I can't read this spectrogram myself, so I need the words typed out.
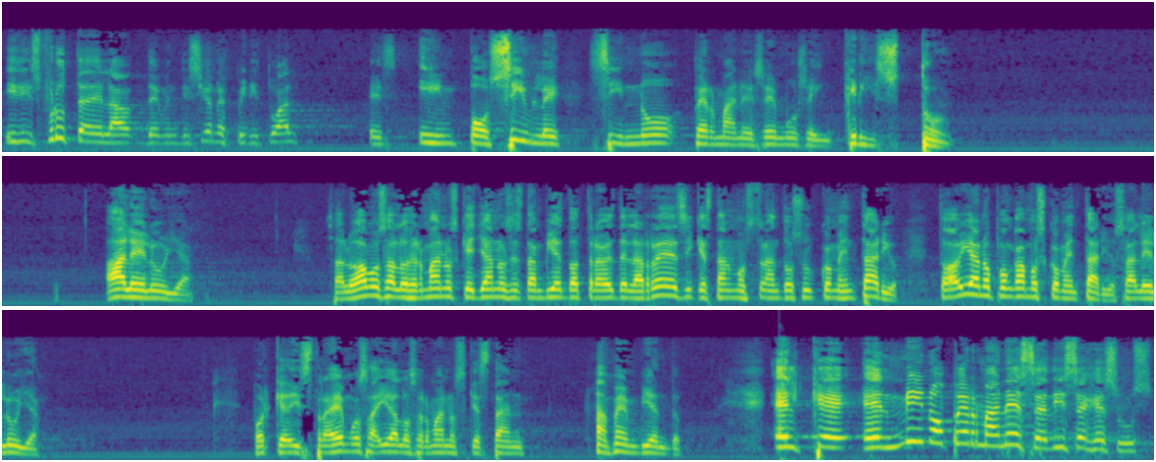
disfrute de la de bendición espiritual, es imposible si no permanecemos en Cristo. Aleluya. Saludamos a los hermanos que ya nos están viendo a través de las redes y que están mostrando su comentario. Todavía no pongamos comentarios, aleluya. Porque distraemos ahí a los hermanos que están, amén, viendo. El que en mí no permanece, dice Jesús,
